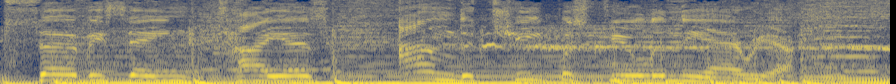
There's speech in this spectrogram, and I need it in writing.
servicing, tyres, and the cheapest fuel in the area.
